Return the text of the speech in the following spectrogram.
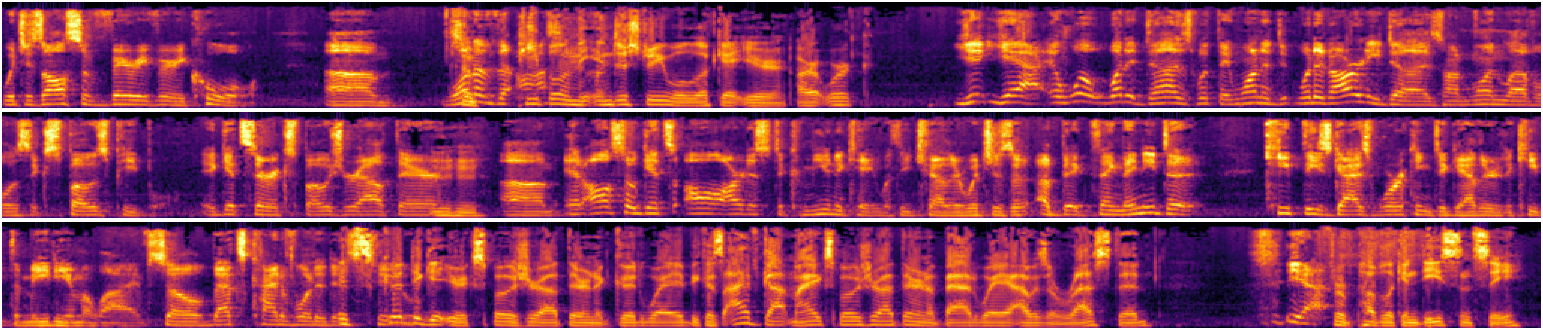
which is also very very cool. Um, one so of the people awesome- in the industry will look at your artwork. Yeah, yeah, and what what it does, what they want to do, what it already does on one level is expose people. It gets their exposure out there. Mhm. Um, it also gets all artists to communicate with each other, which is a, a big thing. They need to keep these guys working together to keep the medium alive. So that's kind of what it is. It's too. good to get your exposure out there in a good way because I've got my exposure out there in a bad way. I was arrested yeah, for public indecency.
